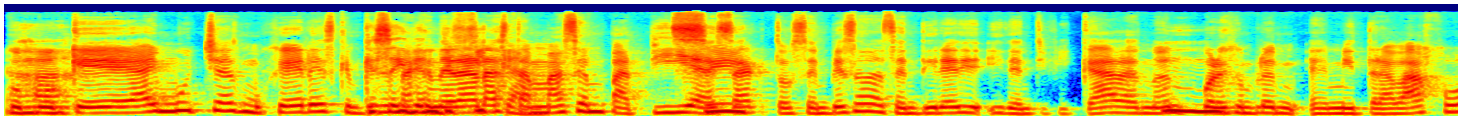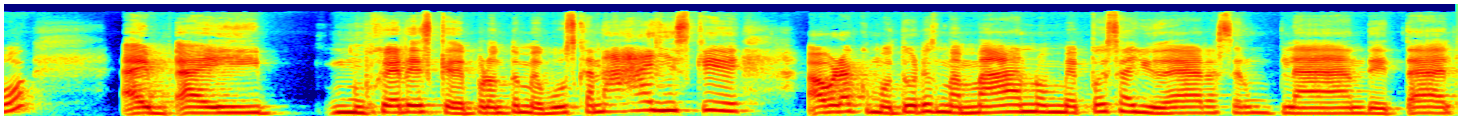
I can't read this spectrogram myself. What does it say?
Como que hay muchas mujeres que empiezan a generar hasta más empatía, exacto, se empiezan a sentir identificadas, ¿no? Por ejemplo, en, mi trabajo hay, hay mujeres que de pronto me buscan, ay, es que ahora como tú eres mamá, no me puedes ayudar a hacer un plan de tal.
